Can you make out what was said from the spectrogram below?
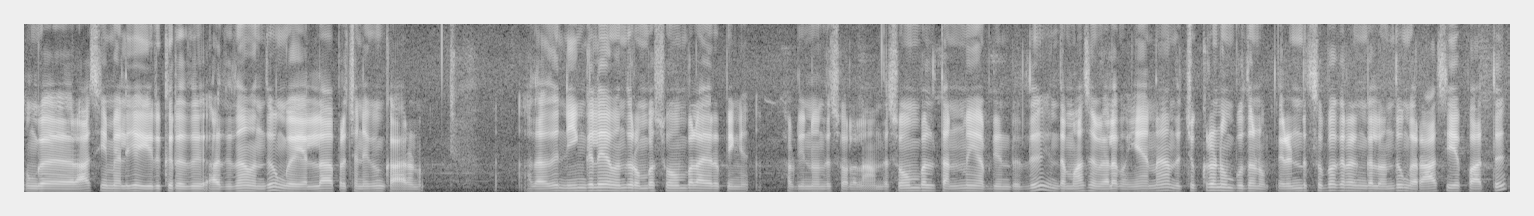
உங்கள் ராசி மேலேயே இருக்கிறது. அதுதான் வந்து உங்கள் எல்லா பிரச்சனைக்கும் காரணம். அதாவது நீங்களே வந்து ரொம்ப சோம்பலாக இருப்பீங்க அப்படின்னு வந்து சொல்லலாம். அந்த சோம்பல் தன்மை அப்படின்றது இந்த மாதம் விலகும். ஏன்னா அந்த சுக்கரனும் புதனும் ரெண்டு சுபகிரகங்கள் வந்து உங்கள் ராசியை பார்த்து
